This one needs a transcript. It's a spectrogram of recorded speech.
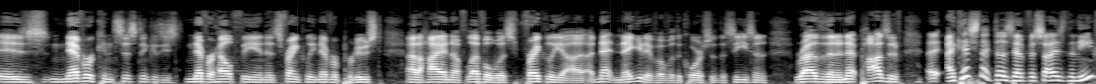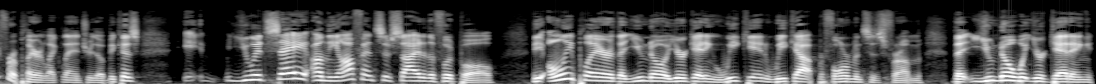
is never consistent because he's never healthy and has frankly never produced at a high enough level was frankly a, a, net negative over the course of the season rather than a net positive. I, I guess that does emphasize the need for a player like Landry though because it, you would say on the offensive side of the football the only player that you know you're getting week in week out performances from that you know what you're getting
